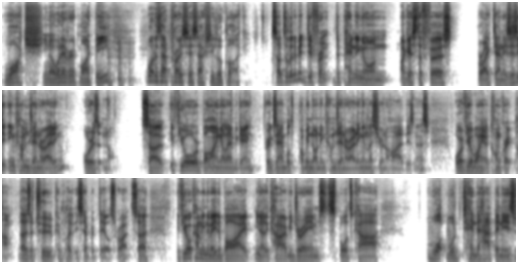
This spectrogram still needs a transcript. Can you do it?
watch, you know, whatever it might be. what does that process actually look like? So it's a little bit different depending on, I guess, the first breakdown is is it income generating or is it not? So if you're buying a Lamborghini, for example, it's probably not income generating unless you're in a hire business. Or if you're buying a concrete pump, those are two completely separate deals, right? So if you're coming to me to buy, you know, the car of your dreams, sports car, what would tend to happen is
